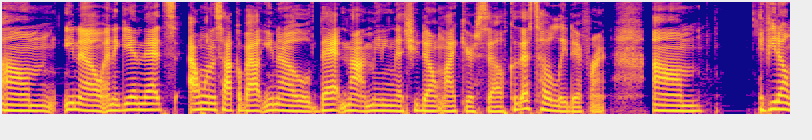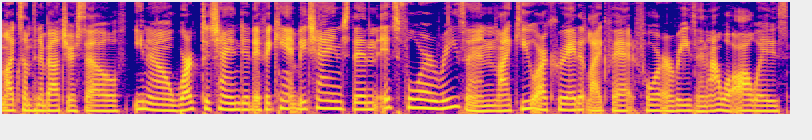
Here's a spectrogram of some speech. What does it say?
Um, you know, and again, that's, I want to talk about, you know, that not meaning that you don't like yourself because that's totally different. Um, if you don't like something about yourself, you know, work to change it. If it can't be changed, then it's for a reason. Like you are created like that for a reason. I will always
